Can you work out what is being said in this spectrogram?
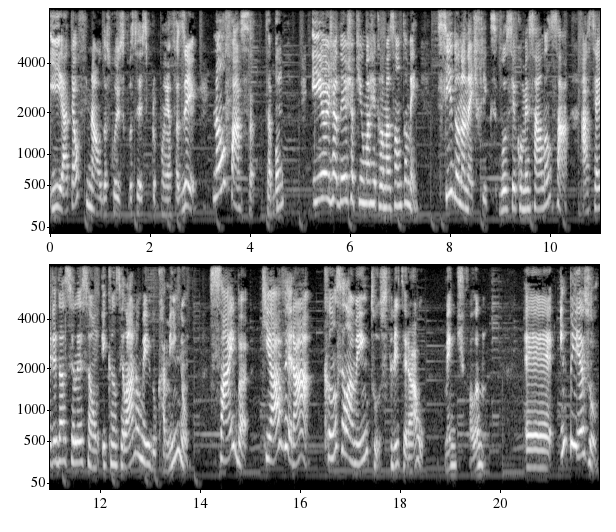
ir até o final das coisas que você se propõe a fazer, não faça, tá bom? E eu já deixo aqui uma reclamação também. Se, dona Netflix, você começar a lançar a série da seleção e cancelar no meio do caminho, saiba que haverá cancelamentos, literalmente falando, é, em peso,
